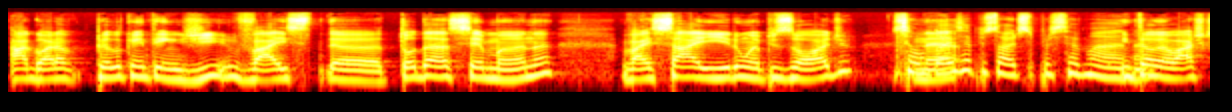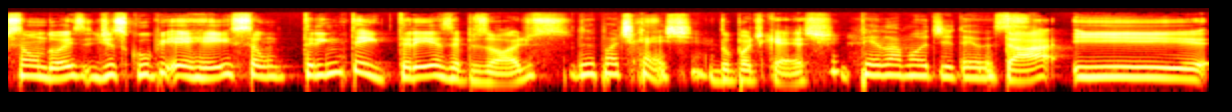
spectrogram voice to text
agora, pelo que eu entendi, vai ah, toda semana vai sair um episódio. São né? dois episódios por semana Então, eu acho que são dois. Desculpe, errei, são 33 episódios do podcast. do podcast. Pelo amor de Deus. Tá? E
